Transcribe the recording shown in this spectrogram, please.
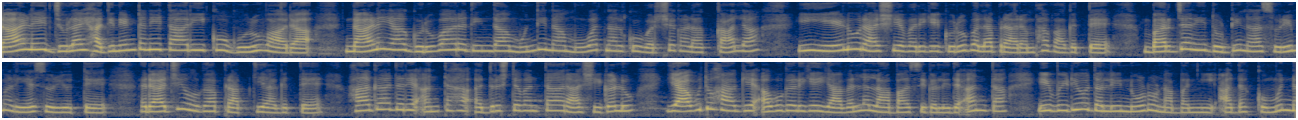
ನಾಳೆ ಜುಲೈ ಹದಿನೆಂಟನೇ ತಾರೀಕು ಗುರುವಾರ. ನಾಳೆಯ ಗುರುವಾರದಿಂದ ಮುಂದಿನ ಮೂವತ್ತ್ನಾಲ್ಕು ವರ್ಷಗಳ ಕಾಲ ಈ ಏಳು ರಾಶಿಯವರಿಗೆ ಗುರುಬಲ ಪ್ರಾರಂಭವಾಗುತ್ತೆ. ಭರ್ಜರಿ ದುಡ್ಡಿನ ಸುರಿಮಳೆಯೇ ಸುರಿಯುತ್ತೆ. ರಾಜಯೋಗ ಪ್ರಾಪ್ತಿಯಾಗುತ್ತೆ. ಹಾಗಾದರೆ ಅಂತಹ ಅದೃಷ್ಟವಂತ ರಾಶಿಗಳು ಯಾವುದು ಹಾಗೆ ಅವುಗಳಿಗೆ ಯಾವೆಲ್ಲ ಲಾಭ ಸಿಗಲಿದೆ ಅಂತ ಈ ವಿಡಿಯೋದಲ್ಲಿ ನೋಡೋಣ ಬನ್ನಿ. ಅದಕ್ಕೂ ಮುನ್ನ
